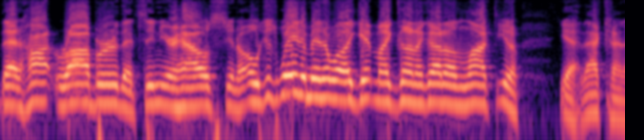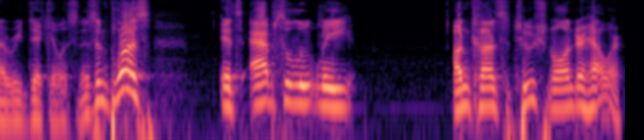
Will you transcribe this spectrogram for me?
that hot robber that's in your house, you know, oh, just wait a minute while I get my gun. I got unlocked, you know. Yeah, that kind of ridiculousness. And plus, it's absolutely unconstitutional under Heller.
